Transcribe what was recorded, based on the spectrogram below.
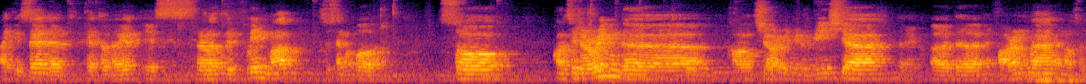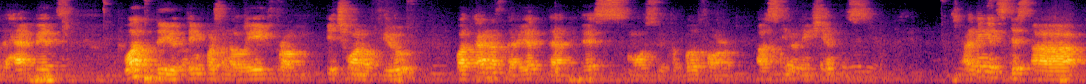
Like you said that keto diet is relatively not sustainable. So considering the culture in Indonesia, the, uh, the environment, and also the habits, what do you think personally from each one of you? What kind of diet that is most suitable for us Indonesians? I think it's just uh,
